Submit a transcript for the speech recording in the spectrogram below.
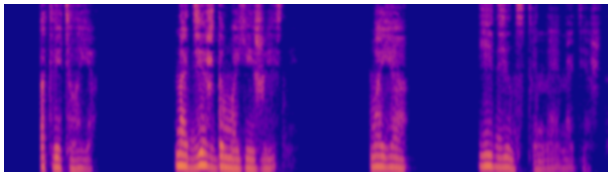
— ответила я надежда моей жизни. Моя единственная надежда.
